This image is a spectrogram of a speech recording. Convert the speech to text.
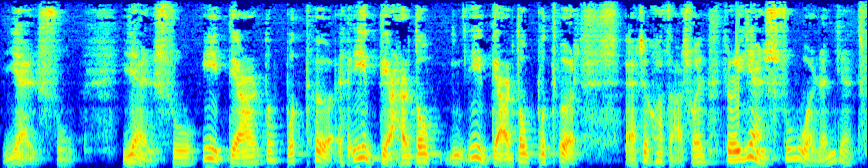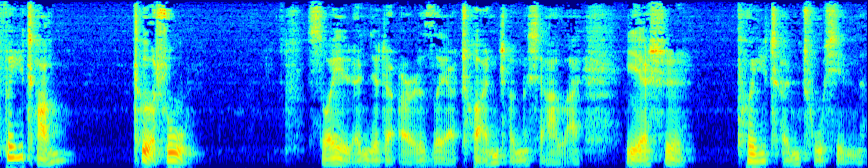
晏殊，晏殊一点都不特，一点都一点都不特。哎，这话咋说？就是晏殊啊，人家非常特殊，所以人家这儿子呀，传承下来也是推陈出新的。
